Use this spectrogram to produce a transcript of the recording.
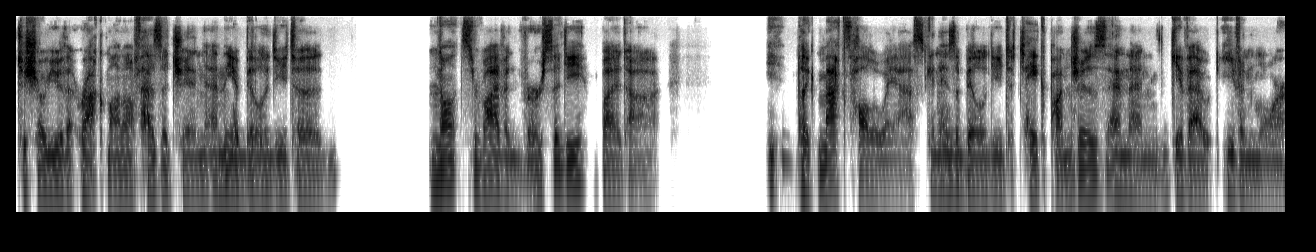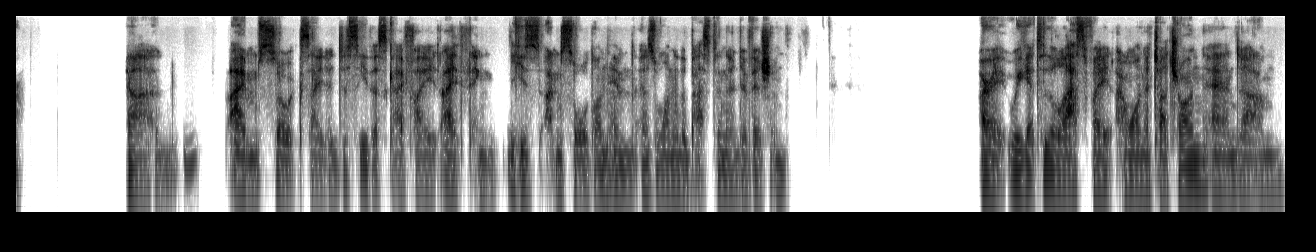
to show you that Rakhmonov has a chin and the ability to not survive adversity, but uh, like Max Holloway esque in his ability to take punches and then give out even more. Uh, I'm so excited to see this guy fight. I think he's I'm sold on him as one of the best in the division. All right, we get to the last fight I want to touch on, and um,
